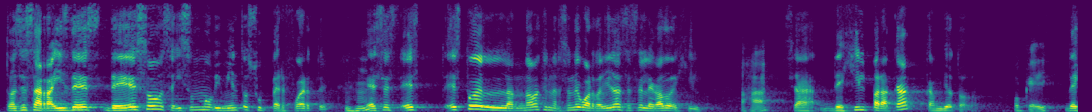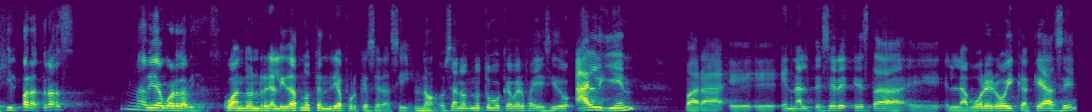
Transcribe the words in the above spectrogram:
Entonces, a raíz de, eso, se hizo un movimiento súper fuerte. es, esto de la nueva generación de guardavidas es el legado de Gil. Ajá. O sea, de Gil para acá cambió todo. Ok. De Gil para atrás no había guardavidas. Cuando en realidad no tendría por qué ser así. No. O sea, no, no tuvo que haber fallecido alguien para eh, eh, enaltecer esta eh, labor heroica que hace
